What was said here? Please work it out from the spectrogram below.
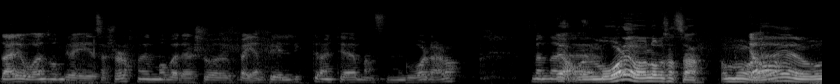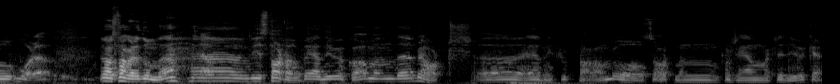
der er jo en sånn greie i seg sjøl. En må bare se veien blir litt til mens en går der, da. Men, Ja, eh, men mål er jo lov å satse. Og målet Ja. er jo målet Vi har snakka litt om det. Ja. Vi starta opp én i uka, men det blir hardt. Én i 14 dagene blir også hardt, men kanskje én hver tredje uke.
